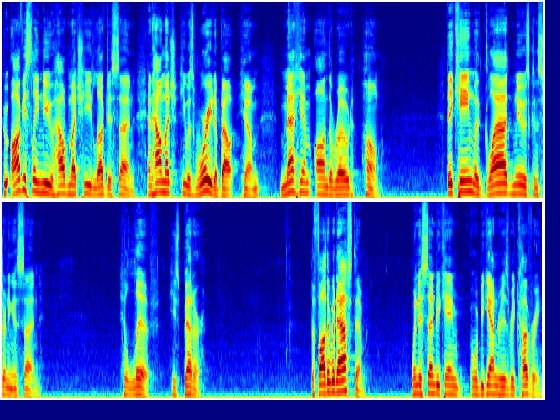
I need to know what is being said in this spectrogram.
who obviously knew how much he loved his son and how much he was worried about him, met him on the road home. They came with glad news concerning his son. He'll live, he's better. The father would ask them when his son became or began his recovery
